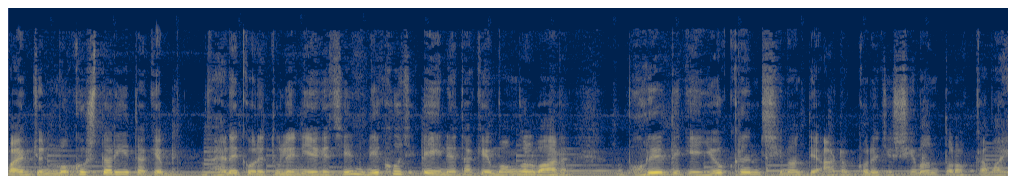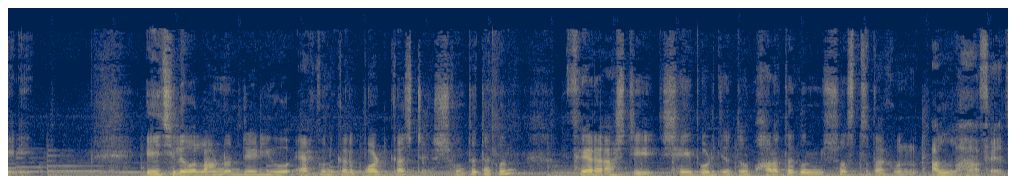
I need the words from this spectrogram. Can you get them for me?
কয়েকজন মুখোশধারী তাকে ভ্যানে করে তুলে নিয়ে গেছে। নিখোঁজ এই নেতাকে মঙ্গলবার ভোরের দিকে ইউক্রেন সীমান্তে আটক করেছে সীমান্ত রক্ষা বাহিনী। এই ছিল লন্ডন রেডিও, এখনকার পডকাস্ট। শুনতে থাকুন, ফের আসছি সেই পর্যন্ত। ভালো থাকুন, সুস্থ থাকুন। আল্লাহ হাফেজ।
